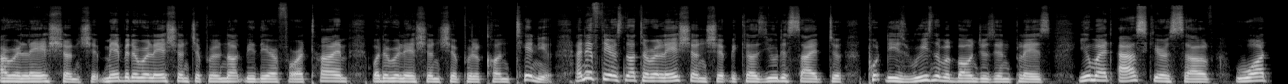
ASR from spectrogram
a relationship. Maybe the relationship will not be there for a time, but the relationship will continue. And if there's not a relationship because you decide to put these reasonable boundaries in place, you might ask yourself, what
